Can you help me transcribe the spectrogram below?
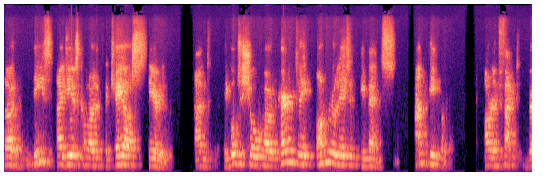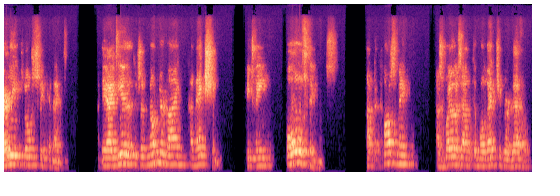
Now, these ideas come out of the chaos theory, and they go to show how apparently unrelated events and people are in fact very closely connected. The idea that there's an underlying connection between all things at the cosmic as well as at the molecular level.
